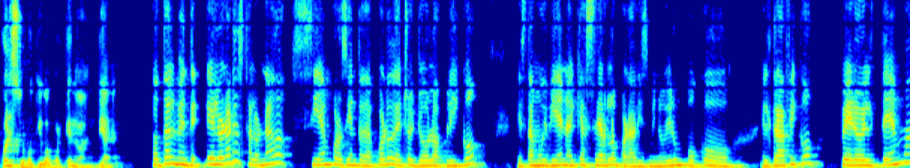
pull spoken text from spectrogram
¿Cuál es tu motivo? ¿Por qué no, Diana? Totalmente. El horario escalonado, 100% de acuerdo. De hecho, yo lo aplico. Está muy bien. Hay que hacerlo para disminuir un poco el tráfico. Pero el tema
